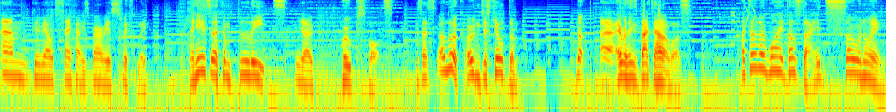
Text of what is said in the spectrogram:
am going to be able to take out his barriers swiftly. Now, here's a complete, you know, hope spot. Because that's, oh look, Odin just killed them. Nope, uh, everything's back to how it was. I don't know why it does that, it's so annoying.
